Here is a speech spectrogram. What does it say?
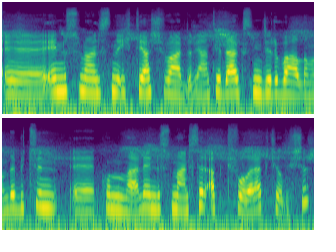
e, endüstri mühendisliğine ihtiyaç vardır. Yani tedarik zinciri bağlamında bütün e, konularla endüstri mühendisleri aktif olarak çalışır.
